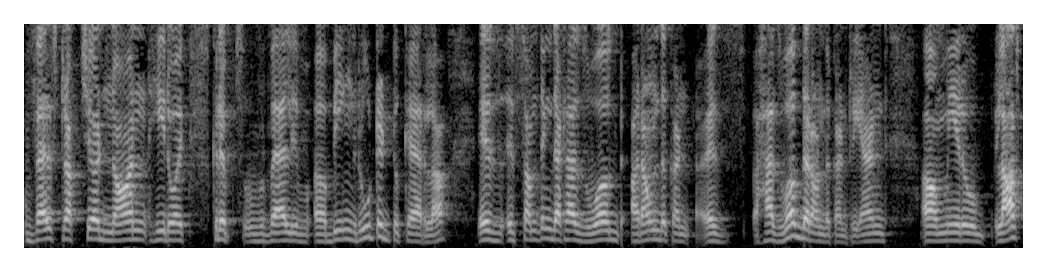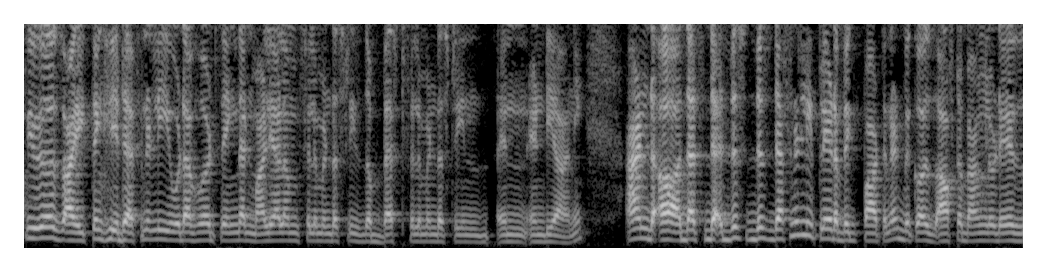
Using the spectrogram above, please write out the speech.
well structured non heroic scripts well uh, being rooted to kerala is is something that has worked around the country is has worked around the country. And uh, మీరు last few years i think you definitely you would have heard saying that malayalam film industry is the best film industry in in india ani and uh, that's de- this this definitely played a big part in it because after bangalore days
